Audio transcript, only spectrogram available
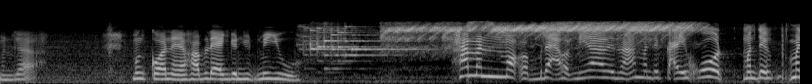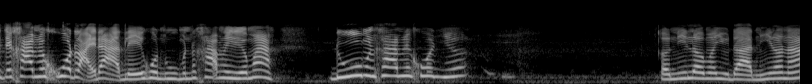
มันก็มังกรเนี่ยครับ แรงจนหยุดไม่อยู่ ถ้ามันเหมาะกับด่าแบบนี้เลยนะ มันจะไกลโคตร มันจะมันจะข้ามได้โคตรหลายด่านเลยคนดูมันข้ามได้เยอะมาก ดูมันข้ามได้โคตรเยอะ ตอนนี้เรามาอยู่ด่านนี้แล้วนะ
